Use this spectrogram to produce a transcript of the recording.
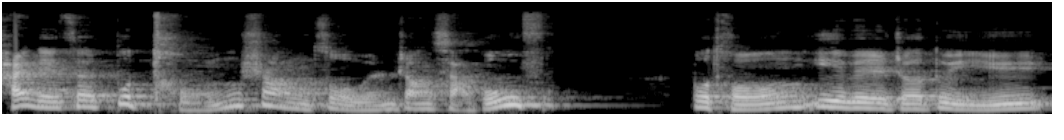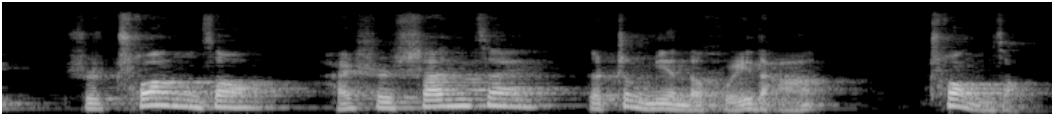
还得在不同上做文章下功夫。不同意味着对于是创造还是山寨的正面的回答。创造，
